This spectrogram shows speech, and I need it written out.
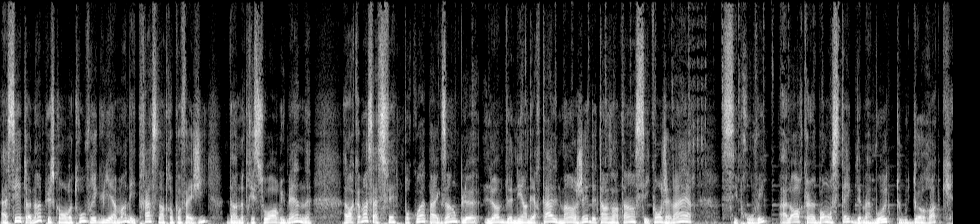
assez étonnant puisqu'on retrouve régulièrement des traces d'anthropophagie dans notre histoire humaine. Alors comment ça se fait? Pourquoi, par exemple, l'homme de Néandertal mangeait de temps en temps ses congénères? C'est prouvé. Alors qu'un bon steak de mammouth ou d'auroch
